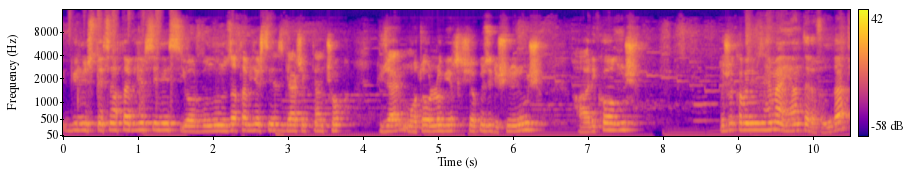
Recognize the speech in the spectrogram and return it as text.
gün üstesine atabilirsiniz, yorgunluğunuzu atabilirsiniz. Gerçekten çok güzel motorlu bir jacuzzi düşünülmüş. Harika olmuş. Duşakabinimizin hemen yan tarafında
